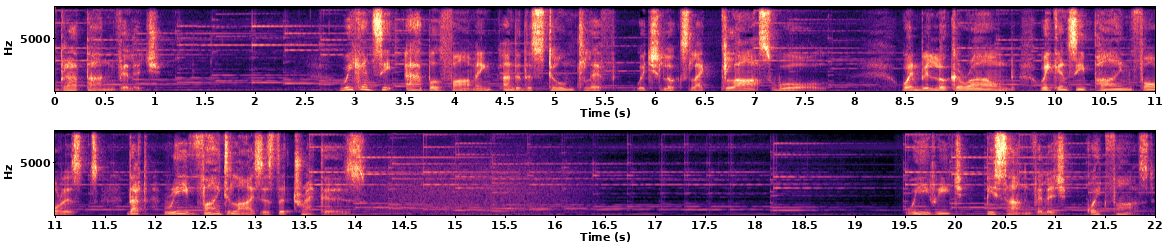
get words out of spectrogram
Bratang village. We can see apple farming under the stone cliff which looks like glass wall. When we look around, we can see pine forests that revitalizes the trekkers. We reach Pisang village quite fast.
